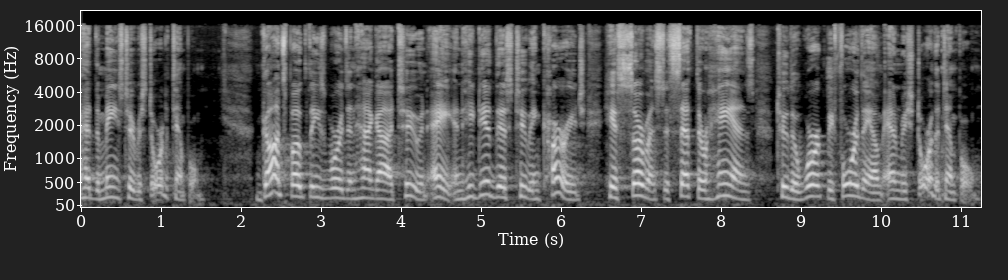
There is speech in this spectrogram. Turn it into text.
had the means to restore the temple. God spoke these words in Haggai 2 and 8, and he did this to encourage his servants to set their hands to the work before them and restore the temple.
